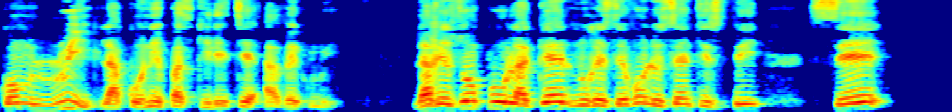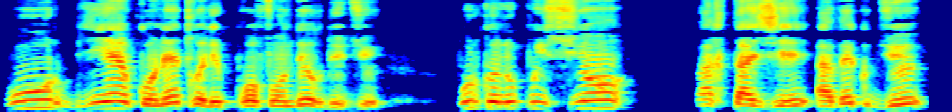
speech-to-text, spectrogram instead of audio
comme lui la connaît parce qu'il était avec lui. La raison pour laquelle nous recevons le Saint-Esprit, c'est pour bien connaître les profondeurs de Dieu, pour que nous puissions partager avec Dieu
